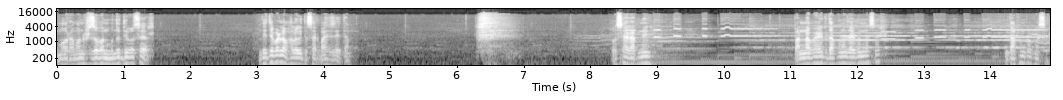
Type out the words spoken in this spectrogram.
মরা মানুষ জবান বন্ধু দিব স্যার। দিতে পারলে ভালো হইতো স্যার বাসে যেতাম ও স্যার আপনি পান্না ভাইয়ের দাফনে যাইবেন না স্যার? দাফন কখন স্যার?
